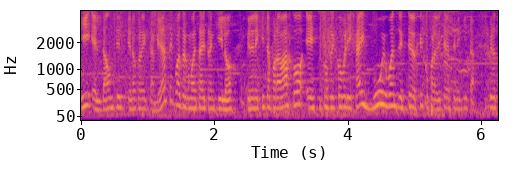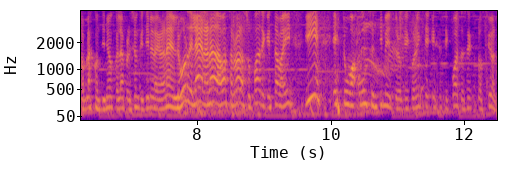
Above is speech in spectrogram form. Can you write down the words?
Y el down tilt que no conecta. Mirá ese 4 como está ahí tranquilo. Viene Nikita por abajo. Esto es un recovery high. Muy buen drifteo de Gecko para evitar ese Nikita. Pero Toplas continúa con la presión que tiene la granada. En el borde la granada va a salvar a su padre que estaba ahí. Y estuvo a un centímetro que conecte ese C4, esa explosión.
